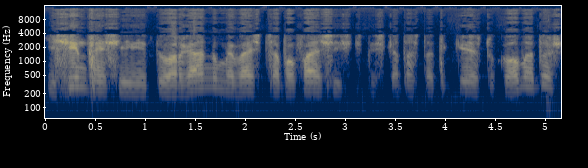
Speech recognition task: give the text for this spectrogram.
η σύνθεση του οργάνου με βάση τις αποφάσεις και τις καταστατικές του κόμματος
